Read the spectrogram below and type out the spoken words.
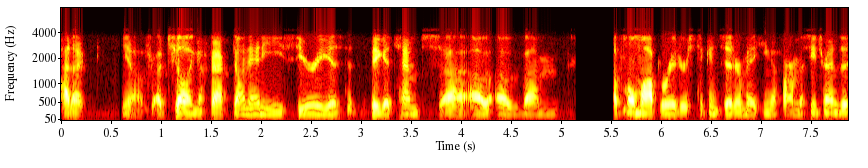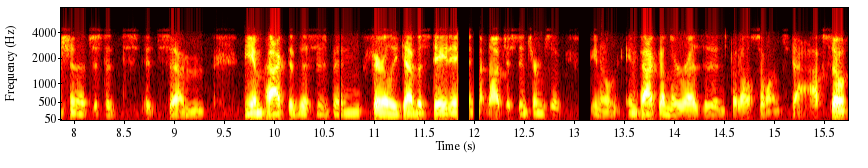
had a you know a chilling effect on any serious big attempts uh, of of, of home operators to consider making a pharmacy transition. It's just it's it's um, the impact of this has been fairly devastating, not just in terms of you know impact on their residents, but also on staff. So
